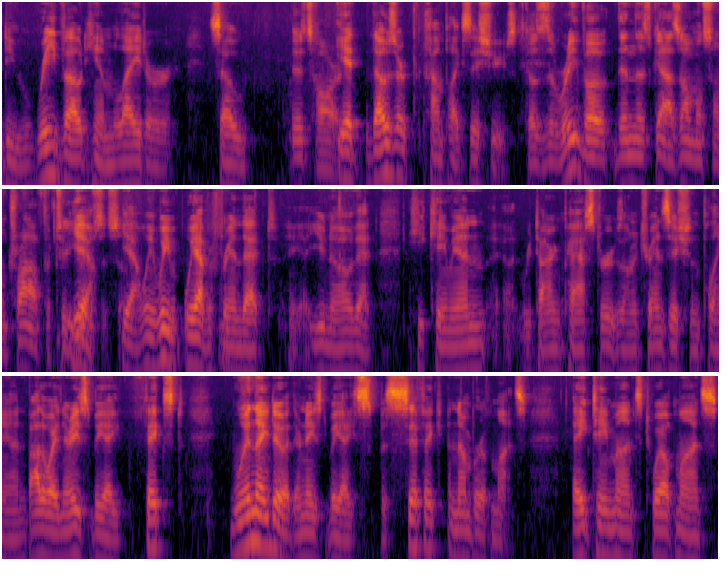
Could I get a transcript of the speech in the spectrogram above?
do you revote him later? So it's hard. It those are complex issues. Because the revote, then this guy's almost on trial for two yeah, years or so. Yeah, we, we we have a friend that you know that he came in, retiring pastor. He was on a transition plan. By the way, there needs to be a fixed, when they do it, there needs to be a specific number of months 18 months, 12 months,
